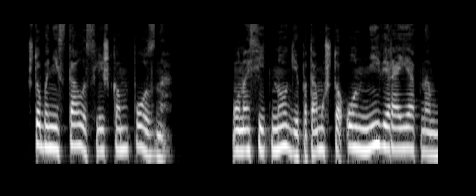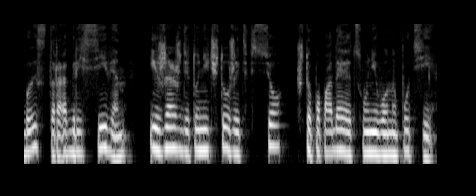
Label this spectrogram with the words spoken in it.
чтобы не стало слишком поздно. Уносить ноги, потому что он невероятно быстро, агрессивен и жаждет уничтожить все, что попадается у него на пути.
